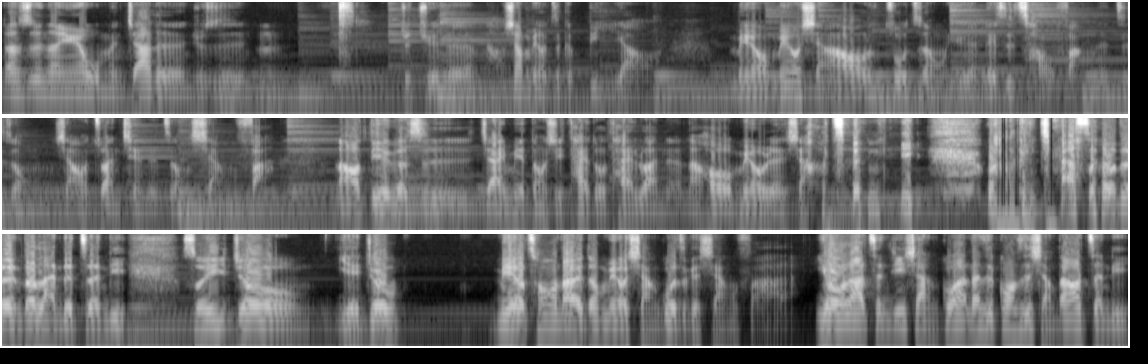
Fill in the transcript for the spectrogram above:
但是呢，因为我们家的人就是嗯，就觉得好像没有这个必要。没有没有想要做这种有点类似炒房的这种想要赚钱的这种想法，然后第二个是家里面东西太多太乱了，然后没有人想要整理，我们家所有的人都懒得整理，所以就也就。没有，从头到尾都没有想过这个想法啦。有啦，曾经想过啊，但是光是想到要整理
